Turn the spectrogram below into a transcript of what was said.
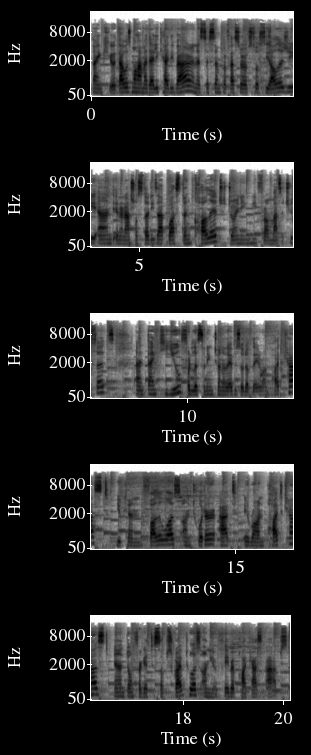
Thank you. That was Mohammad Ali Kadivar, an assistant professor of sociology and international studies at Boston College, joining me from Massachusetts. And thank you for listening to another episode of the Iran Podcast. You can follow us on Twitter at Iran Podcast. And don't forget to subscribe to us on your favorite podcast apps.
